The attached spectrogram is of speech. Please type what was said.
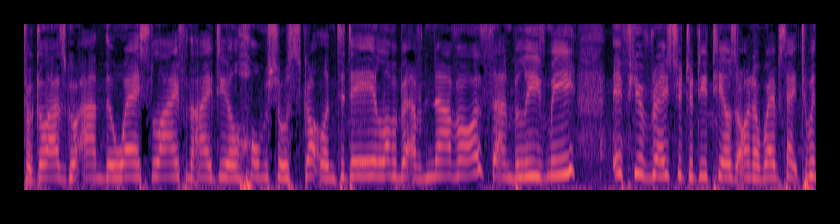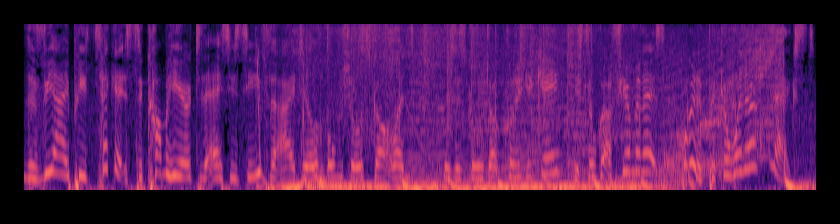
for Glasgow and the West, live from the Ideal Home Show Scotland today. Love a bit of Navos, and believe me, if you've registered your details on our website to win the VIP tickets to come here to the SEC for the Ideal Home Show Scotland, this is go.co.uk. You've still got a few minutes. We're going to pick a winner next.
